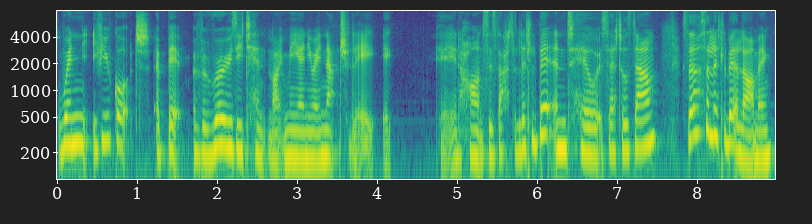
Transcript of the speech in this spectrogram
when if you've got a bit of a rosy tint like me, anyway, naturally it, it enhances that a little bit until it settles down. So that's a little bit alarming.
